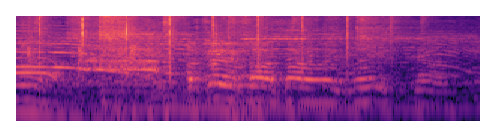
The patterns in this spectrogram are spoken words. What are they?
A very far, far away place.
